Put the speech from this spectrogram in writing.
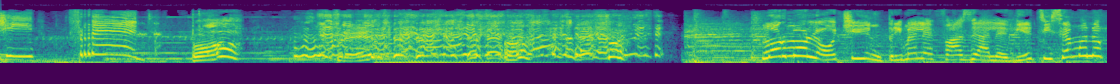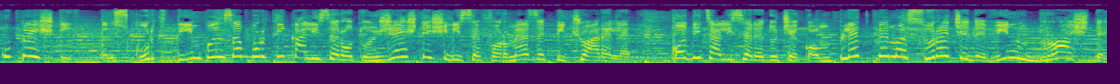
și Fred! Oh, Fred? Mormolocii, în primele faze ale vieții, seamănă cu peștii În scurt timp, însă, burtica li se rotunjește și li se formează picioarele Codița li se reduce complet pe măsură ce devin broaște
